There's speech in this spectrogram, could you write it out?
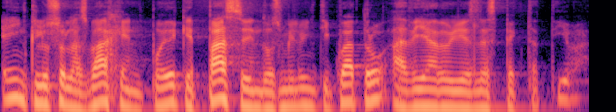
e incluso las bajen. Puede que pase en 2024, a día de hoy es la expectativa.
